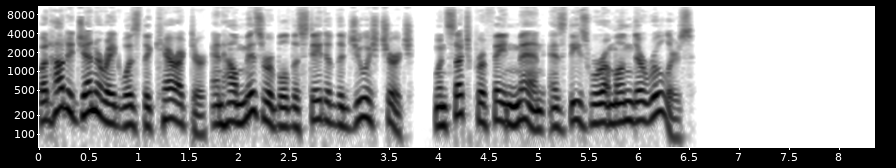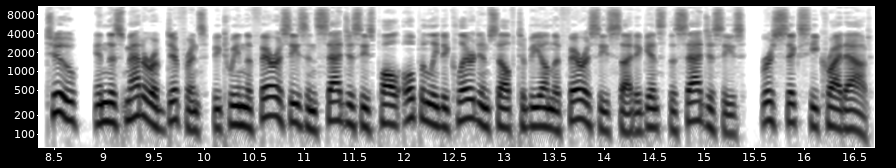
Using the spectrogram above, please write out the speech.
But how degenerate was the character and how miserable the state of the Jewish church, when such profane men as these were among their rulers. 2. In this matter of difference between the Pharisees and Sadducees, Paul openly declared himself to be on the Pharisees' side against the Sadducees. Verse 6 He cried out,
